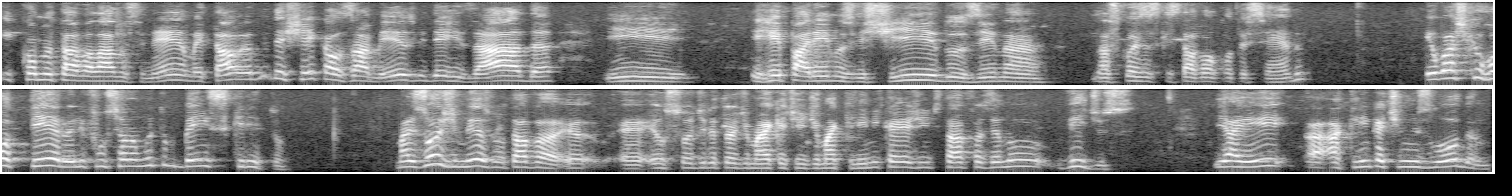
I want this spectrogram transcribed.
e como eu estava lá no cinema e tal, eu me deixei causar mesmo, me dei risada. e, e reparei nos vestidos e na, nas coisas que estavam acontecendo. Eu acho que o roteiro ele funciona muito bem escrito. Mas hoje mesmo eu estava. Eu, é, eu, sou diretor de marketing de uma clínica e a gente estava fazendo vídeos. E aí a, a clínica tinha um slogan.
